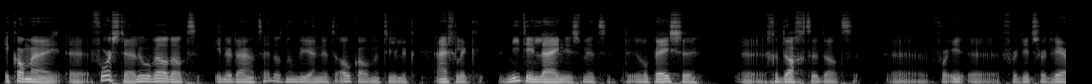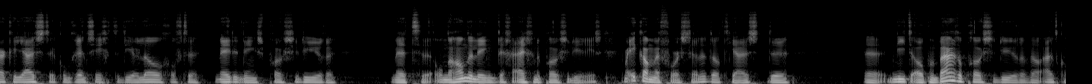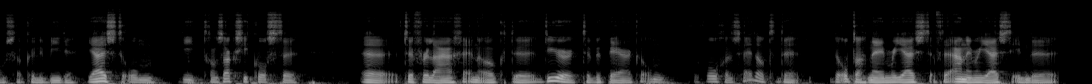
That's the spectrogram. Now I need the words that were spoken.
ik kan mij uh, voorstellen, hoewel dat inderdaad, hè, dat noemde jij net ook al natuurlijk, eigenlijk niet in lijn is met de Europese uh, gedachte dat uh, voor, voor dit soort werken juist de concurrentiegerichte dialoog of de mededingingsprocedure met onderhandeling de geëigende procedure is. Maar ik kan me voorstellen dat juist de niet-openbare procedure wel uitkomst zou kunnen bieden. Juist om die transactiekosten te verlagen en ook de duur te beperken. Om vervolgens hè, dat de, de opdrachtnemer juist, of de aannemer juist in de,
